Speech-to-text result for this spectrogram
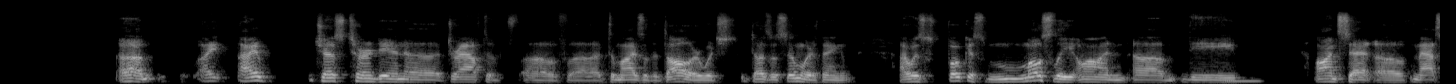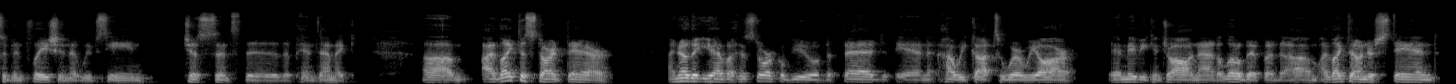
Um, I I just turned in a draft of of uh, demise of the dollar, which does a similar thing. I was focused mostly on um, the onset of massive inflation that we've seen just since the the pandemic. Um, I'd like to start there I know that you have a historical view of the Fed and how we got to where we are, and maybe you can draw on that a little bit. But um, I'd like to understand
